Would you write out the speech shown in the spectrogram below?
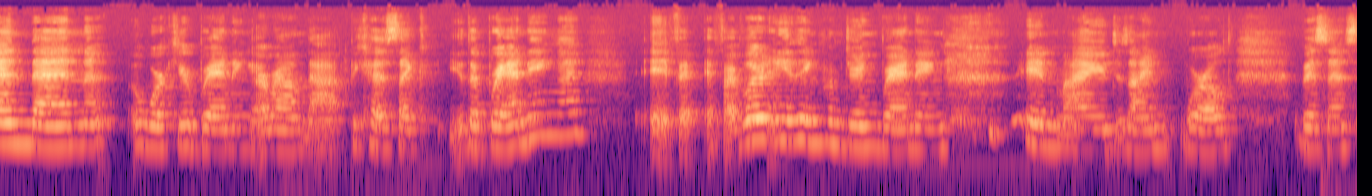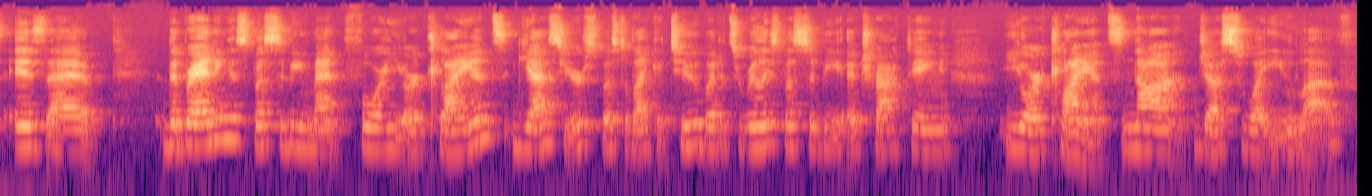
and then work your branding around that because like the branding if if I've learned anything from doing branding in my design world business is that the branding is supposed to be meant for your clients. Yes, you're supposed to like it too, but it's really supposed to be attracting your clients, not just what you love.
